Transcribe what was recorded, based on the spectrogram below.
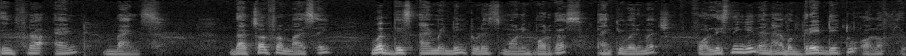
infra and banks. That's all from my side. With this, I am ending today's morning podcast. Thank you very much for listening in and have a great day to all of you.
